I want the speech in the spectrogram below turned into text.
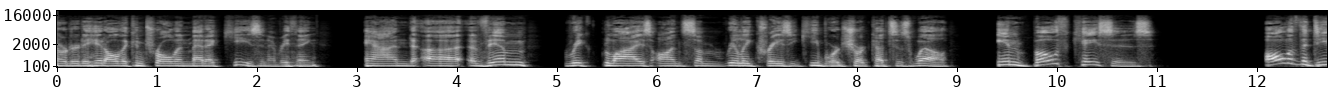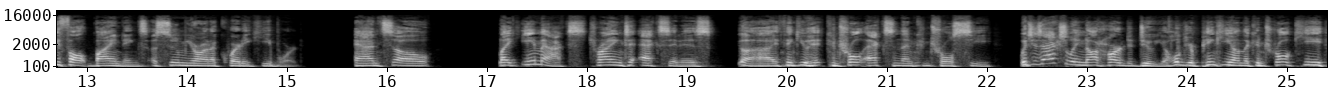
order to hit all the control and meta keys and everything. And uh, Vim relies on some really crazy keyboard shortcuts as well. In both cases, all of the default bindings assume you're on a QWERTY keyboard. And so, like Emacs, trying to exit is, uh, I think you hit Control X and then Control C, which is actually not hard to do. You hold your pinky on the Control key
